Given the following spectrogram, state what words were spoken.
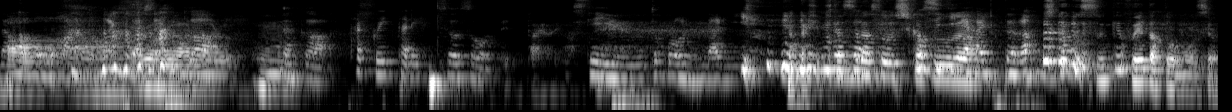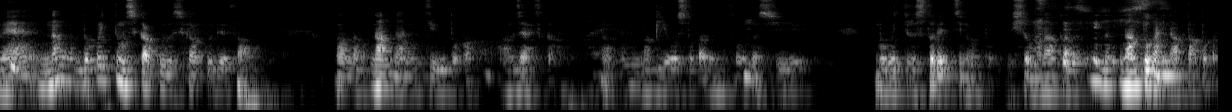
なんあか大ああるあるあか、る。うん。いっなんか、タック行ったり。そうそう。っていうところになり。なんかひたすらそう いう資格が入ったら。資格すっげえ増えたと思うんですよね。なんどこ行っても資格、資格でさ、なんだろう、何々級とかあるじゃないですか。まあ、美容師とかでもそうだし、僕言ってるストレッチの人もなんか、ななんとかになったとか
